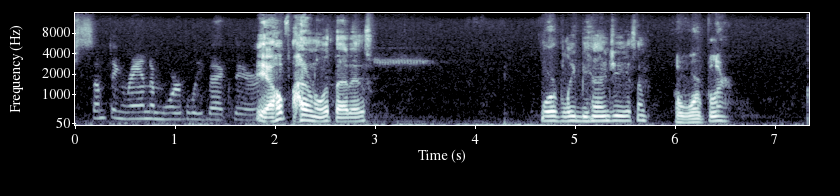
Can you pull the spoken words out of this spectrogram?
Something random warbly back there. Yeah, I don't know what that is. Warbly behind you, Ethan. A warbler?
